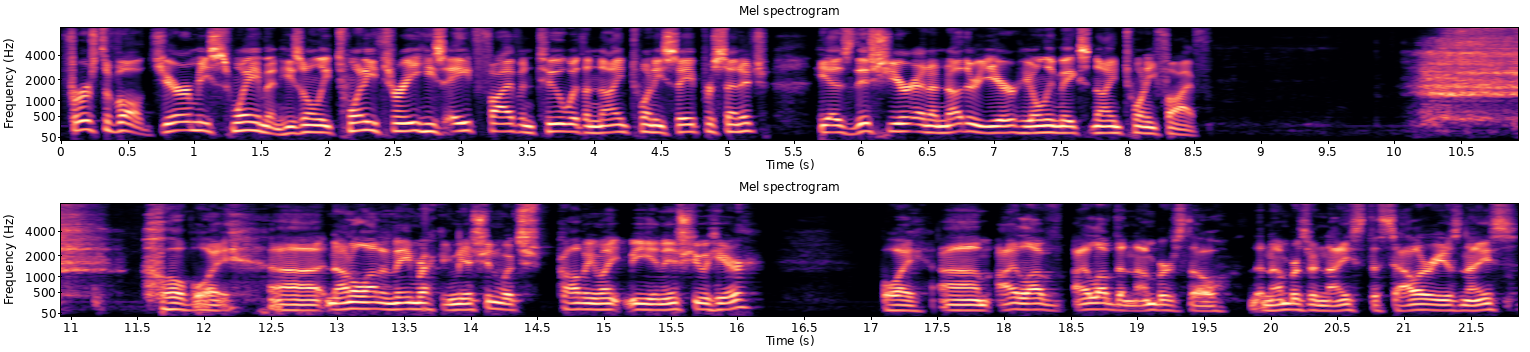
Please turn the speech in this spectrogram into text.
first of all, Jeremy Swayman, he's only 23. He's 8 5 and 2 with a 920 save percentage. He has this year and another year. He only makes 925. Oh boy, uh, not a lot of name recognition, which probably might be an issue here. Boy, um, I love I love the numbers though. The numbers are nice. The salary is nice.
